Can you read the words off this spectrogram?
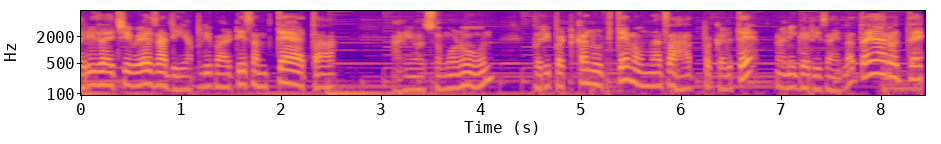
घरी जायची वेळ झाली. आपली पार्टी संपते आता. आणि असं म्हणून परी पटकन उठते मम्माचा हात पकडते आणि घरी जायला तयार होते.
